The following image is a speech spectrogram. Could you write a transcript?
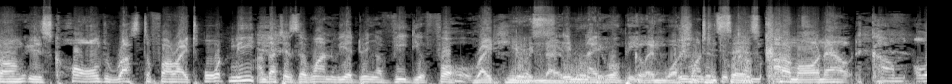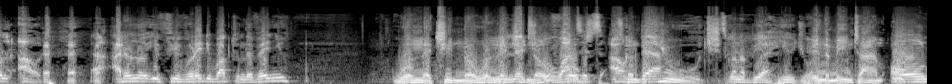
song is called Rastafari Taught Me. And that is the one we are doing a video for. Right here Yes, in Nairobi. In Nairobi. Glen Washington want you to says, come, out. on out. Come all out. Uh, I don't know if you've already worked on the venue. We'll let you know. We'll, We'll let, you know. Once folks. it's out gonna there, be huge. it's going to be a huge one. In the meantime, all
